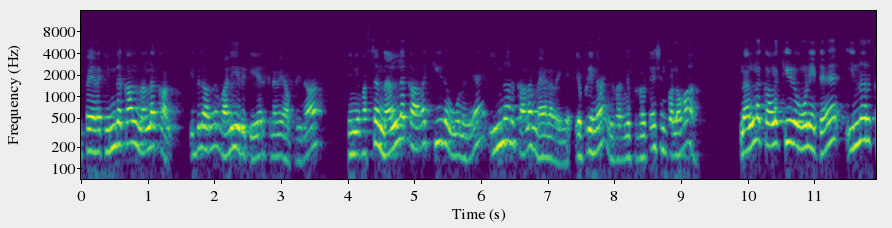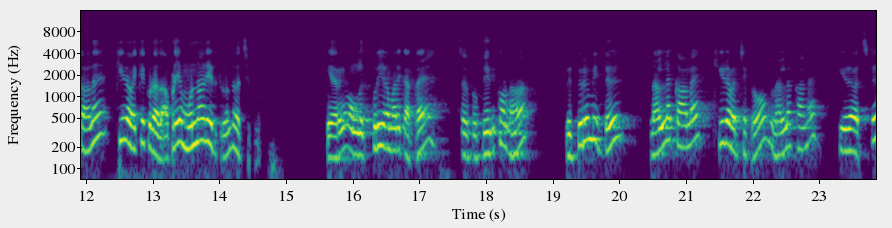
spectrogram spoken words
இப்போ எனக்கு இந்த கால் நல்ல கால். இதில் வந்து வலி இருக்குது ஏற்கனவே அப்படின்னா நீங்கள் ஃபஸ்ட்டு நல்ல காலை கீழே ஊனுங்க இன்னொரு காலை மேலே வைங்க. எப்படின்னா இங்கே பாருங்க இப்போ ரொட்டேஷன் பண்ணோமா? நல்ல காலை கீழே ஊனிட்டேன் இன்னொரு காலை கீழே வைக்கக்கூடாது. அப்படியே முன்னாடி எடுத்துகிட்டு வந்து வச்சுக்கணும். இங்கே இருங்க உங்களுக்கு புரிகிற மாதிரி காட்டுறேன். ஸோ இப்போ இப்படி இருக்கோன்னா இப்படி திரும்பிட்டு நல்ல காலை கீழே வச்சுக்கிறோம். நல்ல காலை கீழே வச்சுட்டு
